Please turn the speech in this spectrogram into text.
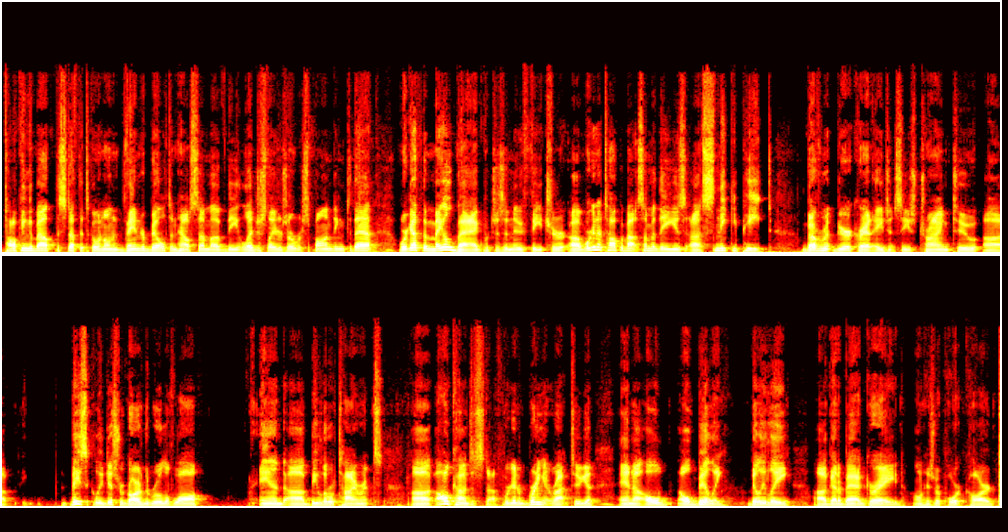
talking about the stuff that's going on at Vanderbilt and how some of the legislators are responding to that. We got the mailbag, which is a new feature. Uh, we're going to talk about some of these uh, sneaky Pete government bureaucrat agencies trying to uh, basically disregard the rule of law and uh, be little tyrants all kinds of stuff. We're going to bring it right to you. And old old Billy, Billy Lee, got a bad grade on his report card,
